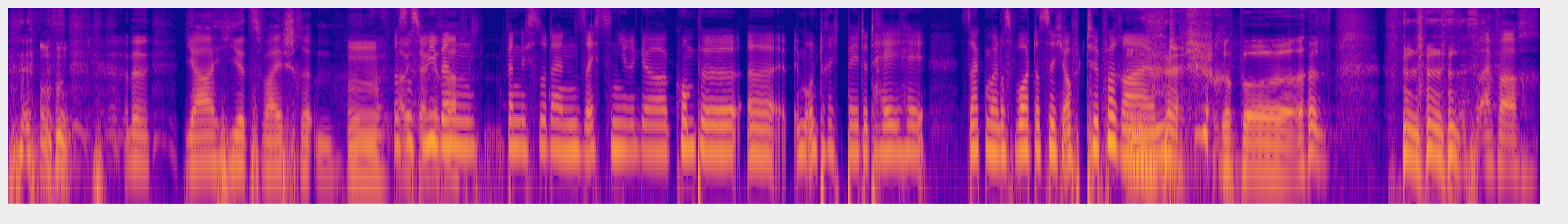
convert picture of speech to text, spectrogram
Und dann, ja, hier zwei Schrippen. Mhm. Das ist wie wenn, gesagt. wenn dich so dein 16-jähriger Kumpel äh, im Unterricht baitet, hey, hey, sag mal das Wort, das sich auf Tippe reimt. Schrippe. Das ist einfach,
